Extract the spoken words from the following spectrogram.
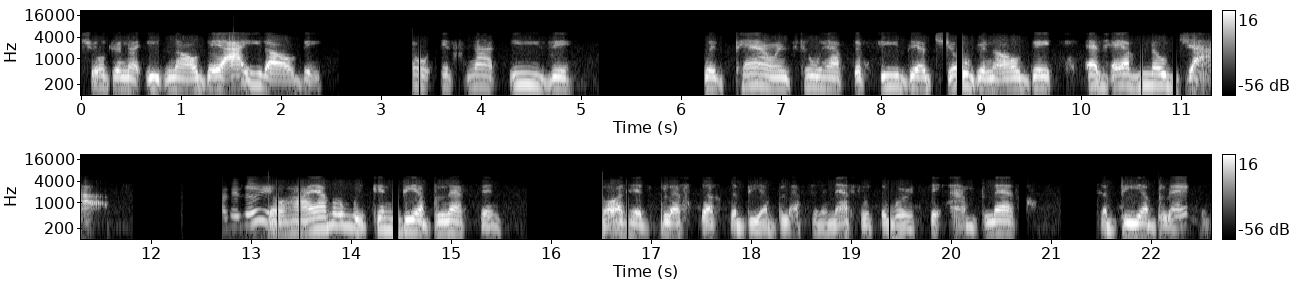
children are eating all day. I eat all day. So it's not easy with parents who have to feed their children all day and have no job. Hallelujah. So, however, we can be a blessing. God has blessed us to be a blessing, and that's what the words say. I'm blessed to be a blessing,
